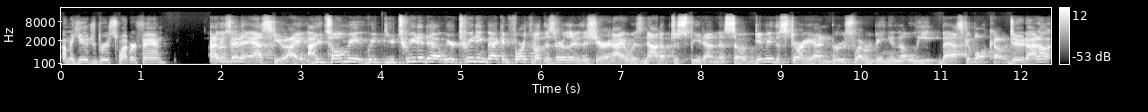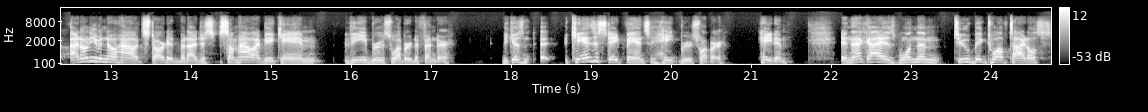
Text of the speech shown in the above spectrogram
I'm a huge Bruce Weber fan. I, was going to ask you. I, I- you told me we you tweeted uh, we were tweeting back and forth about this earlier this year, and I was not up to speed on this. So give me the story on Bruce Weber being an elite basketball coach. dude. I don't. I don't even know how it started, but I just somehow I became the Bruce Weber defender because uh, Kansas State fans hate Bruce Weber, hate him, and that guy has won them two Big Twelve titles.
